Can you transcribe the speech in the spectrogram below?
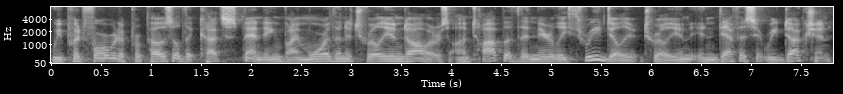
We put forward a proposal that cuts spending by more than a trillion dollars on top of the nearly three trillion in deficit reduction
